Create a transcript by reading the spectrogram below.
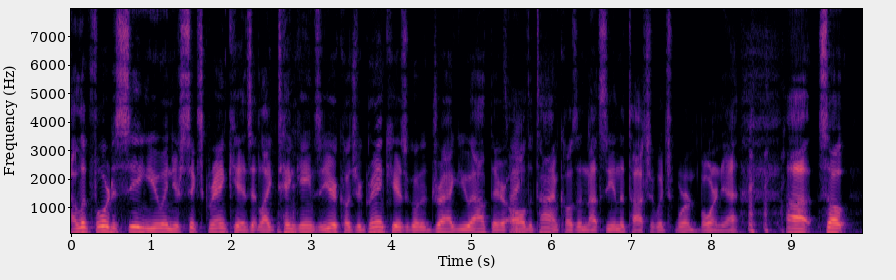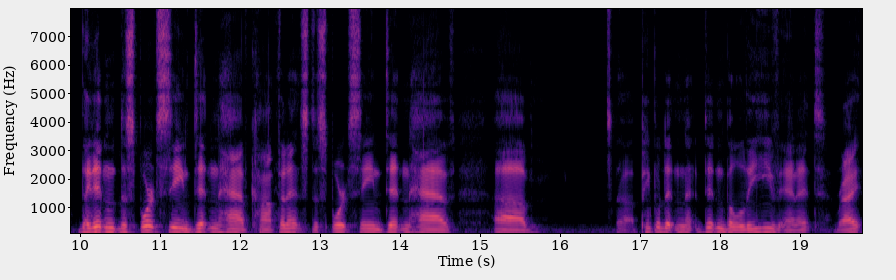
I look forward to seeing you and your six grandkids at like 10 games a year because your grandkids are going to drag you out there all the time because of Nutsy and Natasha, which weren't born yet. uh, so they didn't, the sports scene didn't have confidence. The sports scene didn't have, um, uh, people didn't didn't believe in it, right?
